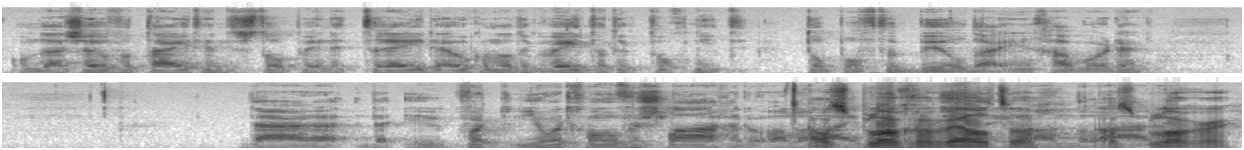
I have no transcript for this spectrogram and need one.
om daar zoveel tijd in te stoppen in het traden. Ook omdat ik weet dat ik toch niet top of the bill daarin ga worden. Daar, daar je, wordt, je wordt gewoon verslagen door alle. Als blogger wel, toch? Als blogger.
